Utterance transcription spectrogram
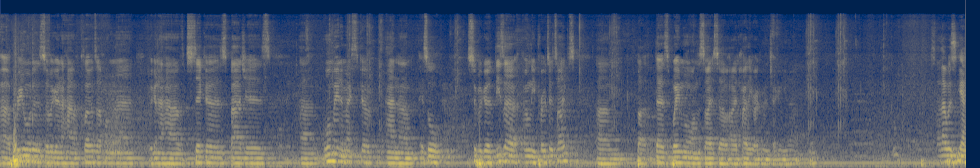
uh, pre-orders. So we're going to have clothes up on there. We're going to have stickers, badges, um, all made in Mexico, and um, it's all super good. These are only prototypes, um, but there's way more on the site, so I'd highly recommend checking it out. So that was, yeah,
